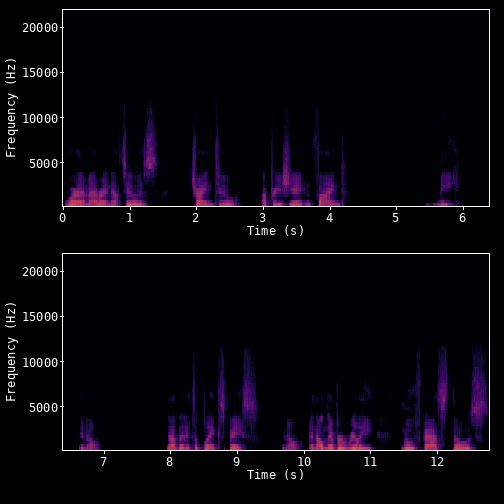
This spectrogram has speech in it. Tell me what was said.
where I'm at right now too is trying to appreciate and find me, you know, now that it's a blank space, you know, and I'll never really move past those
